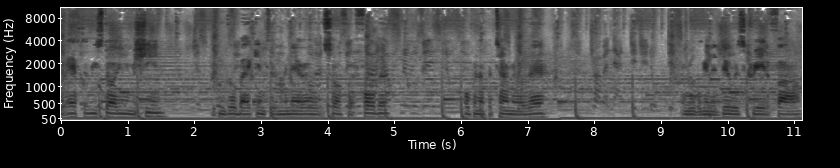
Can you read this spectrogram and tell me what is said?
So after restarting your machine, you can go back into the Monero software folder, open up a terminal there, and what we're going to do is create a file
